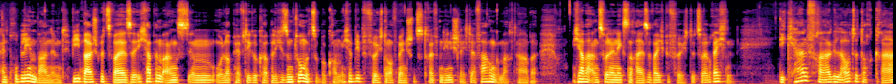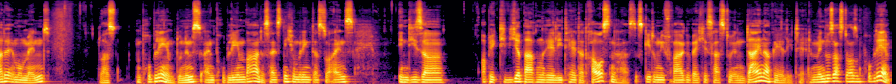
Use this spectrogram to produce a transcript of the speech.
ein Problem wahrnimmt, wie beispielsweise, ich habe Angst, im Urlaub heftige körperliche Symptome zu bekommen. Ich habe die Befürchtung, auf Menschen zu treffen, denen ich schlechte Erfahrungen gemacht habe. Ich habe Angst vor der nächsten Reise, weil ich befürchte zu erbrechen. Die Kernfrage lautet doch gerade im Moment, du hast ein Problem, du nimmst ein Problem wahr. Das heißt nicht unbedingt, dass du eins in dieser objektivierbaren Realität da draußen hast. Es geht um die Frage, welches hast du in deiner Realität. Und wenn du sagst, du hast ein Problem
